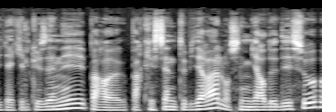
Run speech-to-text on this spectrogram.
il y a quelques années par, par Christiane Taubira, l'ancienne garde des Sceaux.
